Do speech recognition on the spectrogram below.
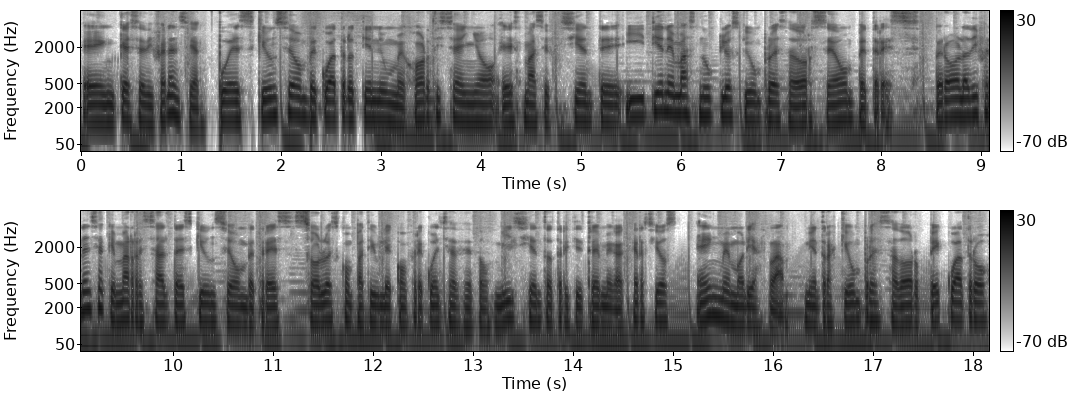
¿En qué se diferencian? Pues que un Xeon B4 tiene un mejor diseño, es más eficiente y tiene más núcleos que un procesador Xeon P3. Pero la diferencia que más resalta es que un Xeon B3 solo es compatible con frecuencias de 2133 MHz en memorias RAM, mientras que un procesador B4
